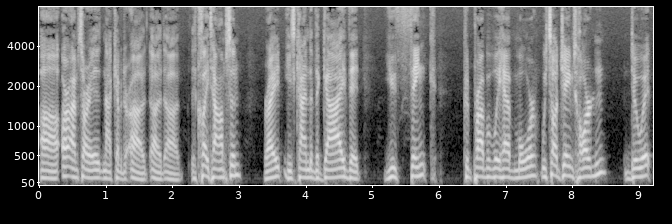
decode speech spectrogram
Uh, or I'm sorry, not Kevin. Uh, uh, uh, Klay Thompson, right? He's kind of the guy that you think could probably have more. We saw James Harden do it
